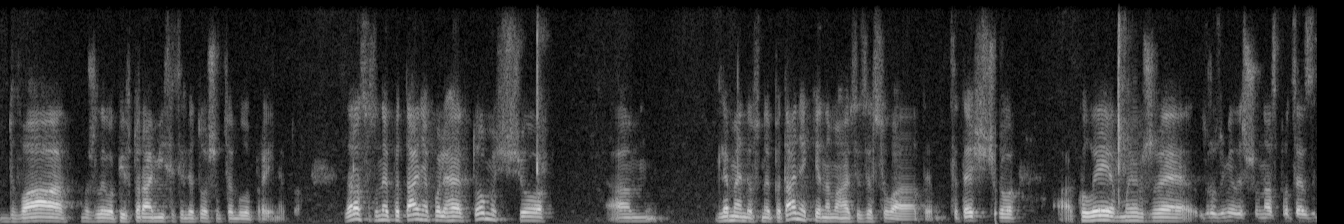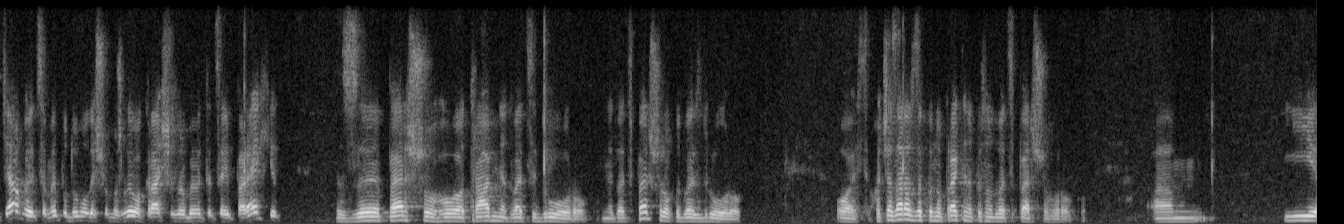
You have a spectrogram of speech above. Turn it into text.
два, можливо, півтора місяці для того, щоб це було прийнято. Зараз основне питання полягає в тому, що ем, для мене основне питання, яке я намагаюся з'ясувати, це те, що коли ми вже зрозуміли, що у нас процес затягується, ми подумали, що можливо краще зробити цей перехід з 1 травня 22 року, не 21 року, 22 року. Ось, хоча зараз в законопроекті написано 21 року. Ем, і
